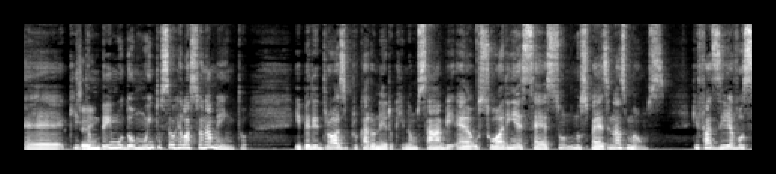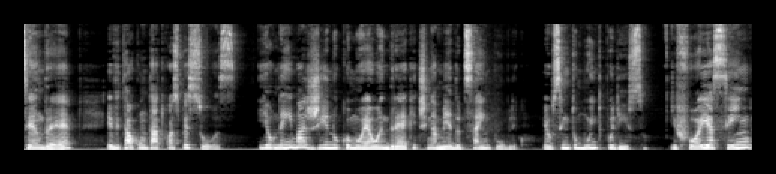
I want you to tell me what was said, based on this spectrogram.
é, que Sim. também mudou muito o seu relacionamento. Hiperidrose, para o caroneiro que não sabe, é o suor em excesso nos pés e nas mãos, que fazia você, André, evitar o contato com as pessoas. E eu nem imagino como é o André que tinha medo de sair em público. Eu sinto muito por isso. E foi assim,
